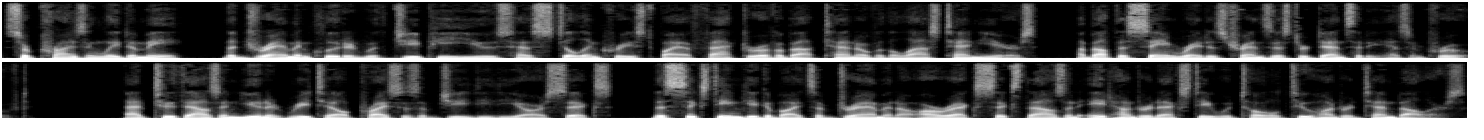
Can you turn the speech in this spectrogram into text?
Surprisingly to me, the DRAM included with GPUs has still increased by a factor of about 10 over the last 10 years, about the same rate as transistor density has improved. At 2000 unit retail prices of GDDR6, the 16 GB of DRAM in a RX 6800 XT would total $210.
